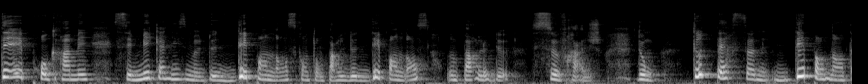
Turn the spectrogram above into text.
déprogrammer ces mécanismes de dépendance. Quand on parle de dépendance, on parle de sevrage. Donc, toute personne dépendante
